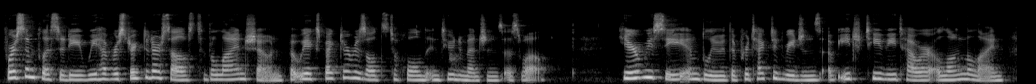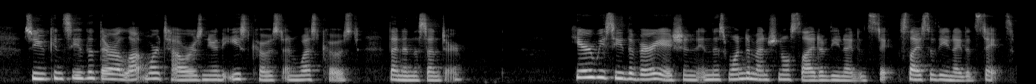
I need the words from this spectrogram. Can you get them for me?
For simplicity, we have restricted ourselves to the line shown, but we expect our results to hold in two dimensions as well. Here we see in blue the protected regions of each TV tower along the line, so you can see that there are a lot more towers near the east coast and west coast than in the center. Here we see the variation in this one-dimensional slide of the United slice of the United States.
